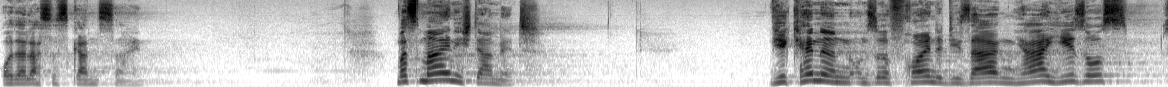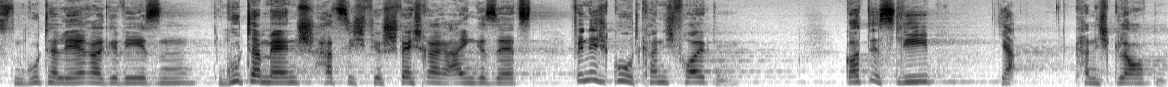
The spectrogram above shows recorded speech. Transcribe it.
oder lass es ganz sein. Was meine ich damit? Wir kennen unsere Freunde, die sagen, ja, Jesus, ist ein guter Lehrer gewesen, ein guter Mensch, hat sich für Schwächere eingesetzt. Finde ich gut, kann ich folgen. Gott ist lieb, ja, kann ich glauben.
